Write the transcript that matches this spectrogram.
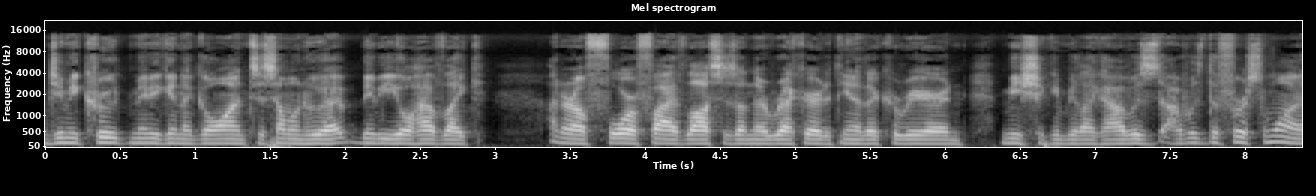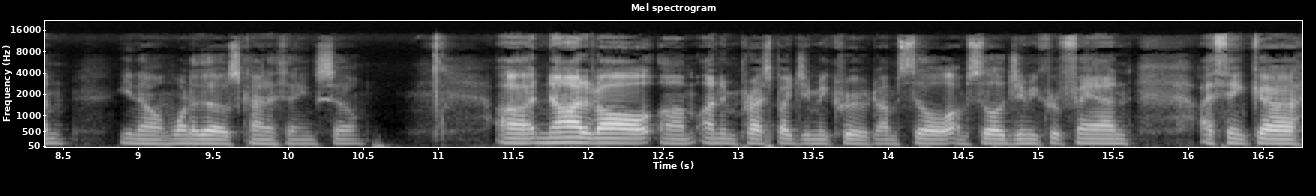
Jimmy Crute maybe going to go on to someone who uh, maybe you'll have like I don't know four or five losses on their record at the end of their career, and Misha can be like, I was I was the first one. You know, one of those kind of things. So. Uh, not at all um, unimpressed by Jimmy Crute. I'm still I'm still a Jimmy Crute fan. I think uh,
